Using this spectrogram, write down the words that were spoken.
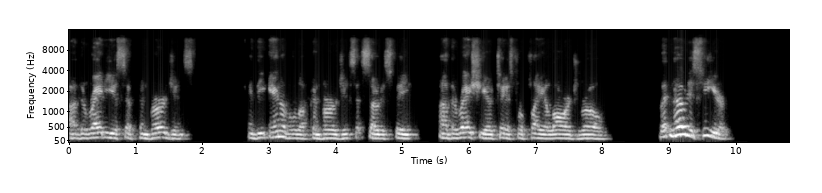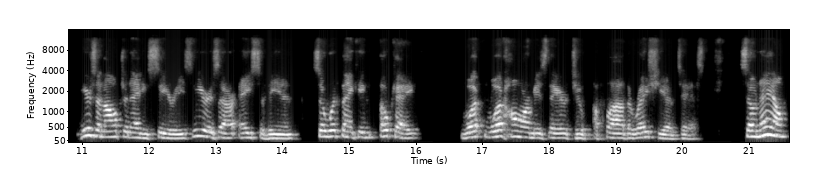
uh, the radius of convergence and the interval of convergence, so to speak, uh, the ratio test will play a large role. But notice here, here's an alternating series. Here is our A sub n. So we're thinking, okay, what, what harm is there to apply the ratio test? So now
